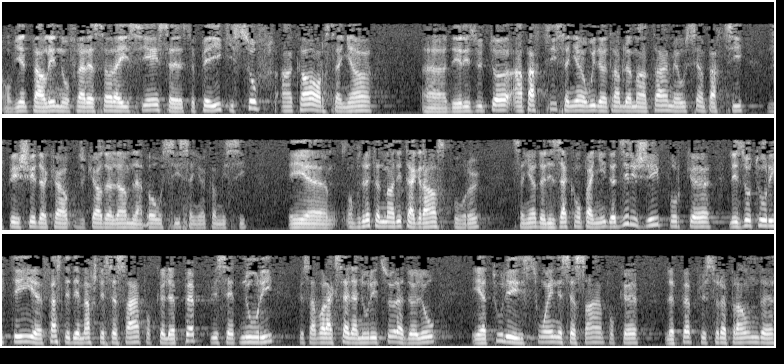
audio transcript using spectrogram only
On vient de parler de nos frères et sœurs haïtiens, ce, pays qui souffre encore, Seigneur, euh, des résultats, en partie, Seigneur, oui, d'un tremblement de terre, mais aussi en partie du péché du cœur de l'homme là-bas aussi, Seigneur, comme ici. Et euh, on voudrait te demander ta grâce pour eux. Seigneur, de les accompagner, de diriger pour que les autorités euh, fassent les démarches nécessaires pour que le peuple puisse être nourri, puisse avoir accès à la nourriture, à de l'eau et à tous les soins nécessaires pour que le peuple puisse reprendre,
